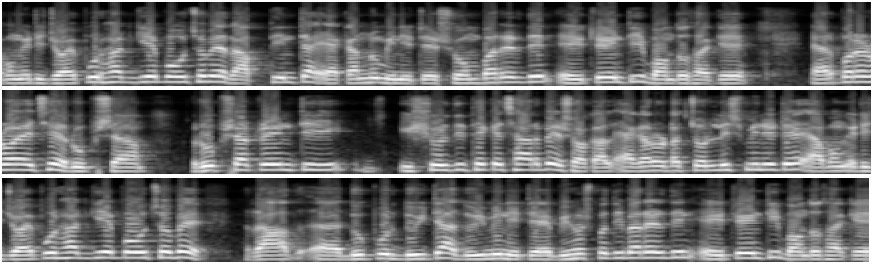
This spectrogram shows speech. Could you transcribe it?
এবং এটি জয়পুরহাট গিয়ে পৌঁছবে রাত তিনটা একান্ন মিনিটে। সোমবারের দিন এই ট্রেনটি বন্ধ থাকে। এরপরে রয়েছে রূপসা। রূপসা ট্রেনটি ঈশ্বরদী থেকে ছাড়বে সকাল এগারোটা চল্লিশ মিনিটে এবং এটি জয়পুরহাট গিয়ে পৌঁছবে রাত দুপুর দুইটা দুই মিনিটে। বৃহস্পতিবারের দিন এই ট্রেনটি বন্ধ থাকে।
